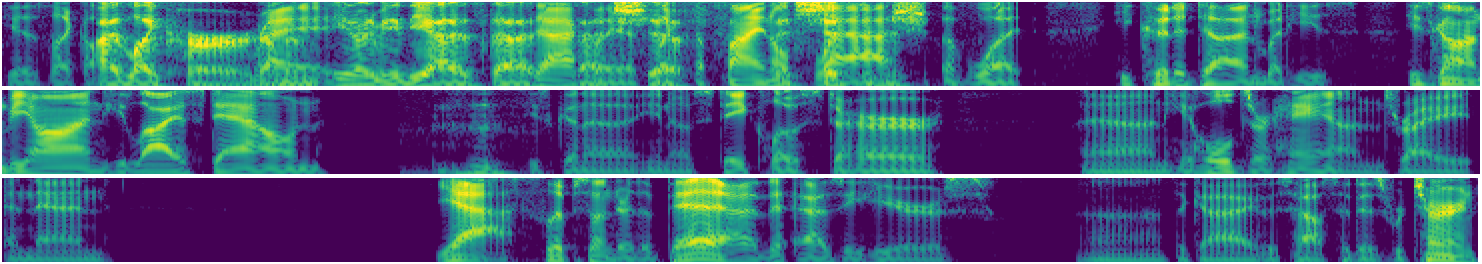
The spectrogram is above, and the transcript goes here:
He has like a i like her Right. you know what i mean yeah it's that exactly. that it's shift like the final that shifted him. flash of what he could have done, but he's he's gone beyond. He lies down. Mm-hmm. He's gonna, you know, stay close to her, and he holds her hand, right, and then, yeah, slips under the bed as he hears uh, the guy whose house it is return,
